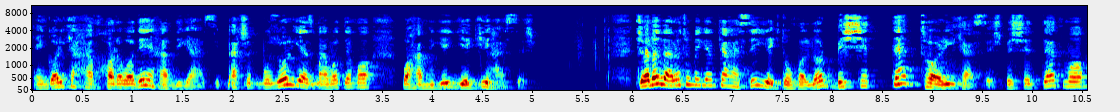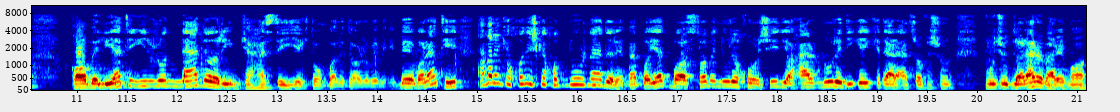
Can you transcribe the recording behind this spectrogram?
انگاری که هم خانواده همدیگه هستیم. بخش بزرگی از مواد ما با همدیگه یکی هستش. جالب براتون بگم که هسته یک دنبالدار به شدت تاریک هستش. به شدت ما قابلیت این رو نداریم که هسته یک دنبال دار رو ببینیم. به عبارتی اولا که خودش که خب نور نداره و باید باستاب نور خورشید یا هر نور دیگه که در اطرافشون وجود داره رو برای ما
